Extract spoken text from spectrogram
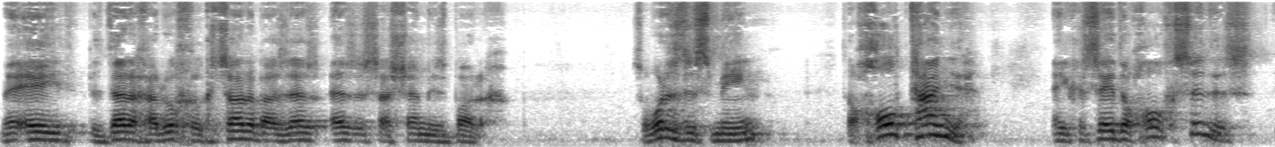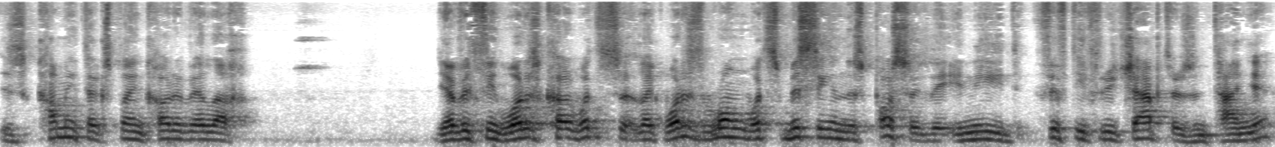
me'ed b'derech harucha k'tzara ba'az ezes Hashem yizbarach. So what does this mean? The whole Tanya, and you could say the whole Chassidus is coming to explain korev elech. You ever think what is what's like what is wrong? What's missing in this pasuk that you need fifty three chapters in Tanya?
